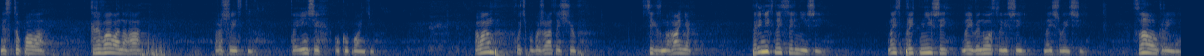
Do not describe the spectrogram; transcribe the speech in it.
не ступала кривава нога рашистів та інших окупантів. А вам хочу побажати, щоб в цих змаганнях переміг найсильніший, найспритніший, найвиносливіший, найшвидший. Слава Україні!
